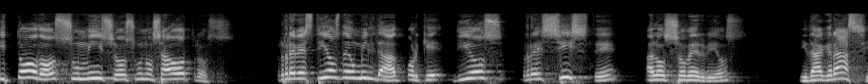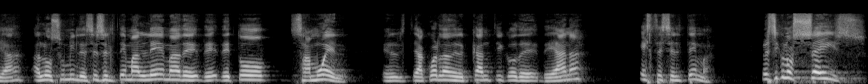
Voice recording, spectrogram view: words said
y todos sumisos unos a otros, revestidos de humildad, porque Dios resiste a los soberbios y da gracia a los humildes. Es el tema lema de, todo Samuel. ¿Te acuerdan del cántico de, de Ana? Este es el tema. Versículo 6.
